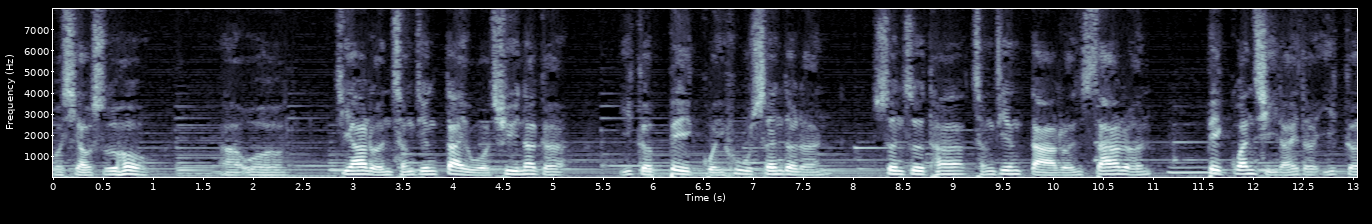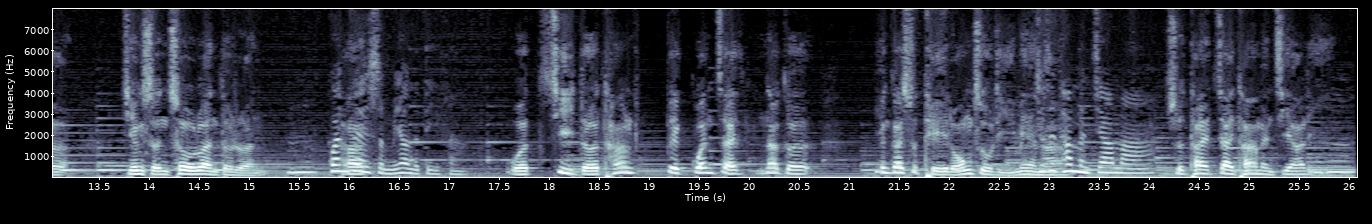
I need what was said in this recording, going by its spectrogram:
我小时候，啊，我家人曾经带我去那个一个被鬼附身的人，甚至他曾经打人、杀人，嗯、被关起来的一个精神错乱的人。嗯，关在什么样的地方？我记得他被关在那个应该是铁笼子里面。就是他们家吗？是他在他们家里，嗯、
